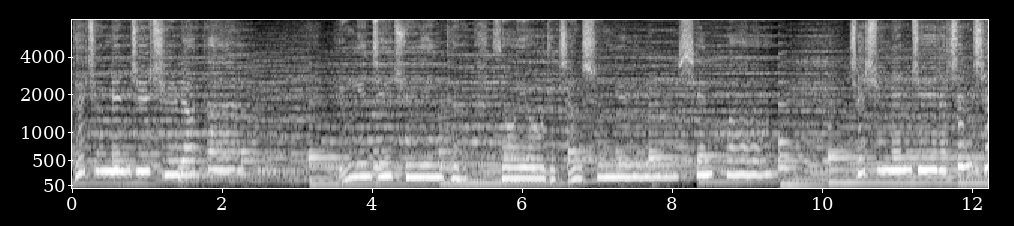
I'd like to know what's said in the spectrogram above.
戴着面具去表达，用演技去赢得所有的掌声与鲜花。摘去面具的挣扎，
